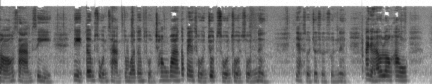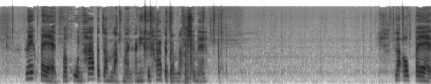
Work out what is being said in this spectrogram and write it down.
2 3 4 นี่เติม 0 3 ตัวเติม 0 ช่องว่างก็เป็น 0 0 0 0 1 เนี่ยศูนย์จุดศูนย์ศูนย์หนึ่งอะเดี๋ยวเราลองเอาเลขแปดมาคูณค่าประจำหลักมัน อันนี้คือค่าประจำหลักใช่ไหมเราเอาแปด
